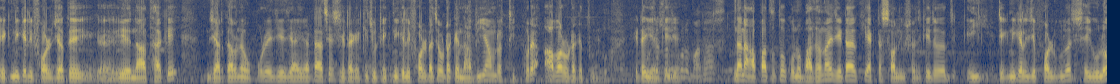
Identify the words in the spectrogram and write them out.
টেকনিক্যালি ফল্ট যাতে ইয়ে না থাকে যার কারণে ওপরে যে জায়গাটা আছে সেটাকে কিছু টেকনিক্যালি ফল্ট আছে ওটাকে নামিয়ে আমরা ঠিক করে আবার ওটাকে তুলবো। এটাই আর কি যে বাধা না না আপাতত কোনো বাধা নয় যেটা আর কি একটা সলিউশন কিন্তু এই টেকনিক্যালি যে ফল্টগুলো আছে সেইগুলো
